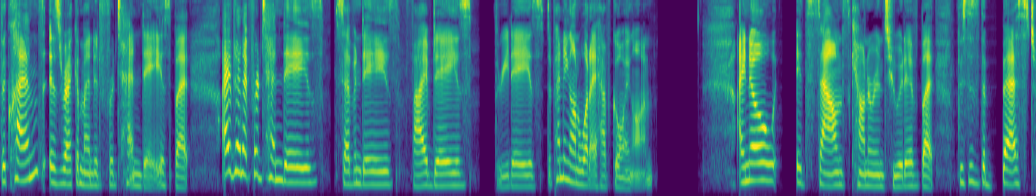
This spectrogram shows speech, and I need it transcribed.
The cleanse is recommended for 10 days, but I've done it for 10 days, 7 days, 5 days, 3 days, depending on what I have going on. I know it sounds counterintuitive, but this is the best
